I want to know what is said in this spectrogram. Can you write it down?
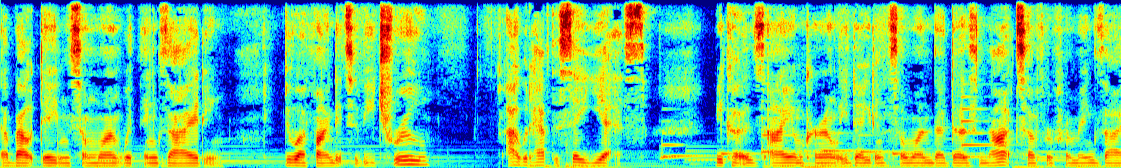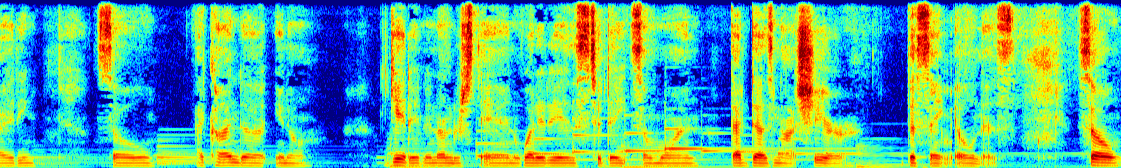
about dating someone with anxiety. Do I find it to be true? I would have to say yes, because I am currently dating someone that does not suffer from anxiety. So, I kind of, you know, get it and understand what it is to date someone that does not share the same illness. So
